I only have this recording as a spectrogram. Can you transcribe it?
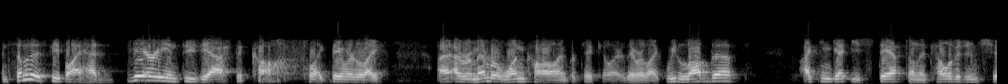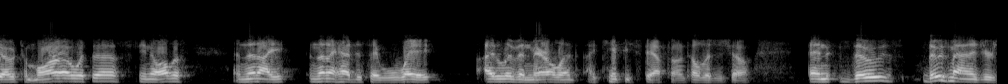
and some of those people I had very enthusiastic calls. Like they were like, I, I remember one call in particular. They were like, "We love this. I can get you staffed on a television show tomorrow with this. You know all this." And then I and then I had to say, "Well, wait. I live in Maryland. I can't be staffed on a television show." And those those managers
